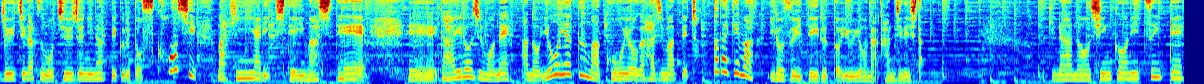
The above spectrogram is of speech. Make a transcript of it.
11月も中旬になってくると少し、まあ、ひんやりしていまして、えー、街路樹もねあのようやくまあ紅葉が始まってちょっとだけまあ色づいているというような感じでした。沖縄の振興について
